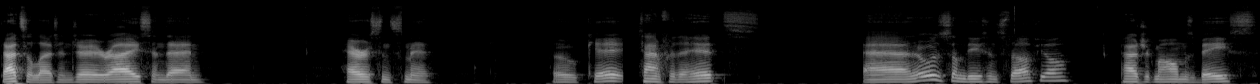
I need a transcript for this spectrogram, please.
That's a legend. Jerry Rice. And then Harrison Smith. Okay. Time for the hits. And there was some decent stuff, y'all. Patrick Mahomes base.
